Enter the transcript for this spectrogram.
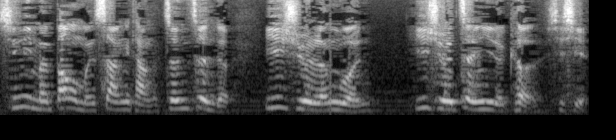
请你们帮我们上一堂真正的医学人文、医学正义的课，谢谢。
